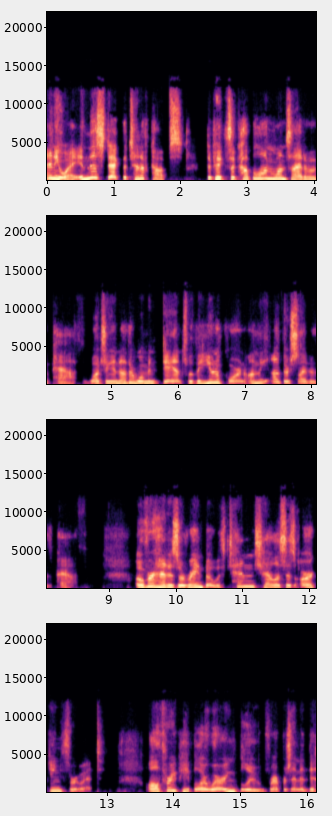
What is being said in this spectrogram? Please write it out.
Anyway, in this deck, the Ten of Cups depicts a couple on one side of a path watching another woman dance with a unicorn on the other side of the path. Overhead is a rainbow with 10 chalices arcing through it. All three people are wearing blue, representing the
